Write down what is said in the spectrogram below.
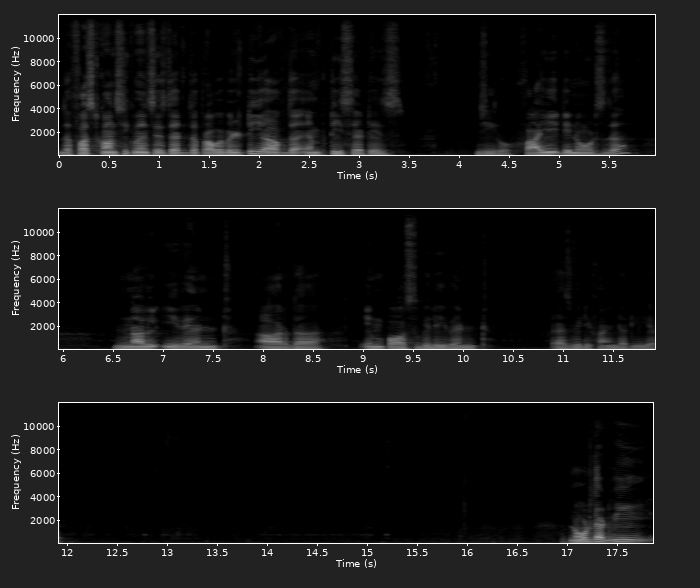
The first consequence is that the probability of the empty set is 0. Phi denotes the null event or the impossible event as we defined earlier. Note that we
